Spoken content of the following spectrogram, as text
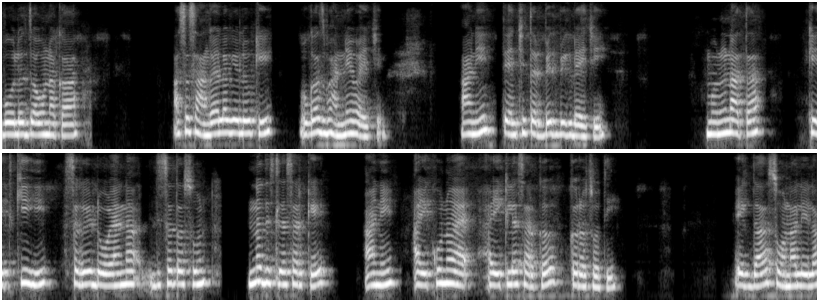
बोलत जाऊ नका. असं सांगायला गेलो की उगाच भांडणे व्हायचे आणि त्यांची तब्येत बिघडायची. म्हणून आता केतकीही सगळे डोळ्यांना दिसत असून न दिसल्यासारखे आणि ऐकून ऐकल्यासारखं करत होती. एकदा सोनालीला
